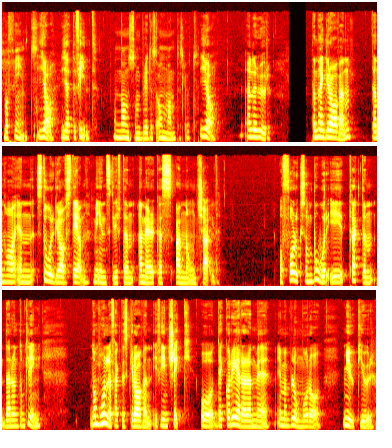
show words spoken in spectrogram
Vad fint. Ja, jättefint. Någon som brydde sig om honom till slut. Ja, eller hur? Den här graven, den har en stor gravsten med inskriften America's unknown child. Och folk som bor i trakten där runt omkring, de håller faktiskt graven i fint skick och dekorerar den med ja, men blommor och mjukdjur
